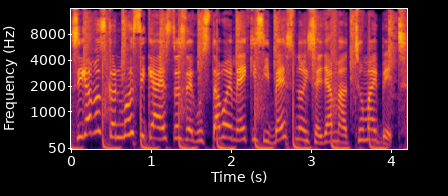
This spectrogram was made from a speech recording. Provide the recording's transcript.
Sigamos con música. Esto es de Gustavo MX y Besno y se llama To My Beat.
